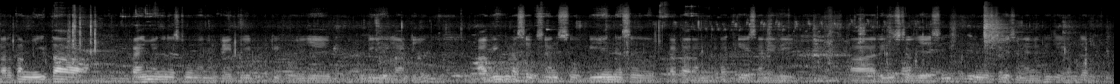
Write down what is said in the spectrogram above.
తర్వాత మిగతా క్రైమ్ అగెనిస్ట్ ఉమెన్ ఉంటాయి three fifty four A D లాంటివి. అవి కూడా సెక్షన్స్ బిఎన్ఎస్ ప్రకారం కూడా కేసు అనేది రిజిస్టర్ చేసి ఇన్వెస్టిగేషన్ అనేది చేయడం జరుగుతుంది.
